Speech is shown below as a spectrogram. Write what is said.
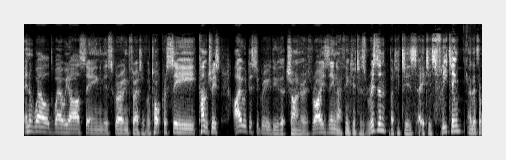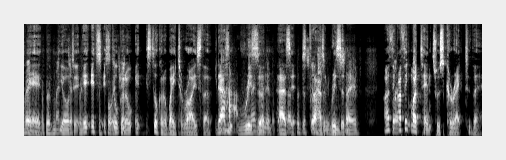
in a world where we are seeing this growing threat of autocracy, countries, I would disagree with you that China is rising. I think it has risen, but it is it is fleeting a little bit. Yeah, it- it's it's still got a it's still got a way to rise though. It hasn't Perhaps, risen, has it? It still hasn't risen. save. I think I think my tense was correct there.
